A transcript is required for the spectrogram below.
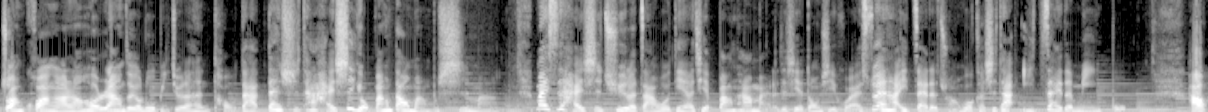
状况啊，然后让这个露比觉得很头大，但是他还是有帮到忙，不是吗？麦斯还是去了杂货店，而且帮他买了这些东西回来。虽然他一再的闯祸，可是他一再的弥补。好，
